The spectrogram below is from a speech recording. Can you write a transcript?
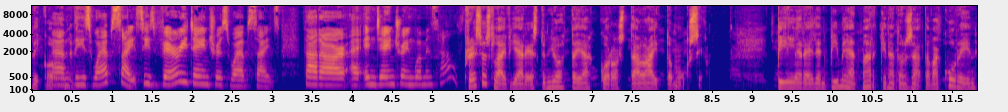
rikollinen. Um, these websites, these very dangerous websites that are uh, endangering women's health. Precious Life-järjestön johtaja korostaa laittomuuksia. Pillereiden pimeät markkinat on saatava kuriin.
